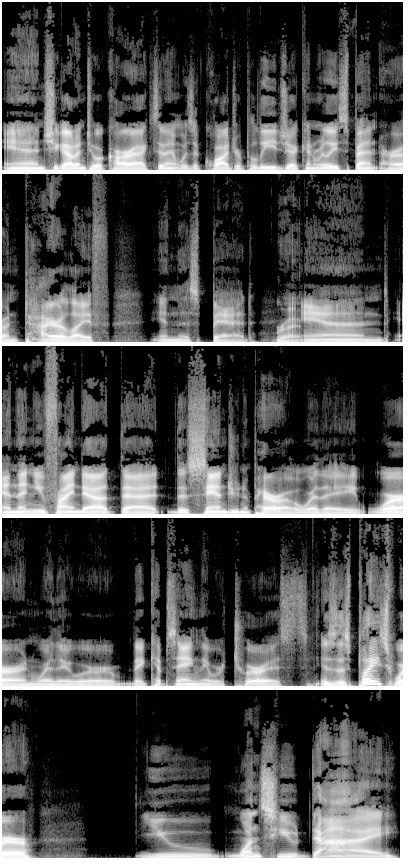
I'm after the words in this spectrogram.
and she got into a car accident was a quadriplegic and really spent her entire life in this bed Right. and and then you find out that the San Junipero, where they were and where they were, they kept saying they were tourists, is this place where you once you die,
